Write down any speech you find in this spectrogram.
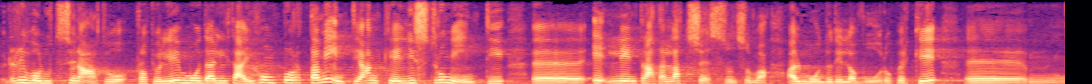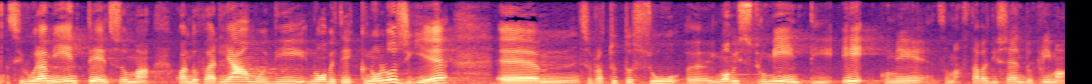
rivoluzionato proprio le modalità, i comportamenti, anche gli strumenti eh, e l'entrata all'accesso al mondo del lavoro, perché eh, sicuramente insomma, quando parliamo di nuove tecnologie, ehm, soprattutto sui eh, nuovi strumenti e come insomma, stava dicendo prima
